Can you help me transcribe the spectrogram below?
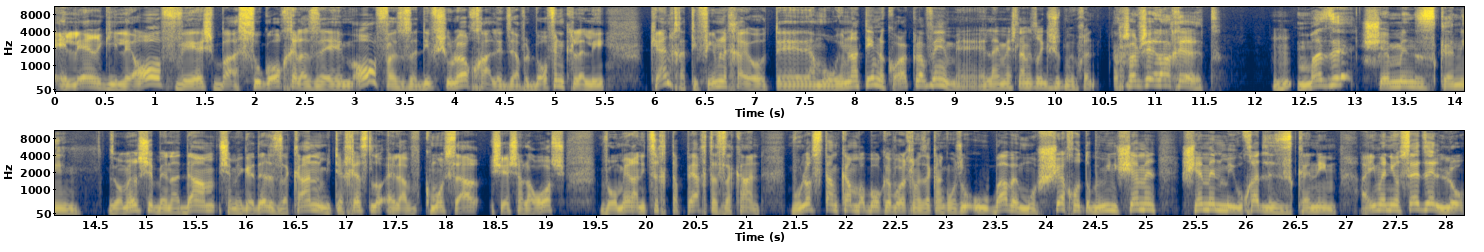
אלרגי לעוף ויש בסוג אוכל הזה עוף אז עדיף שהוא לא יאכל את זה אבל באופן כללי כן חטיפים לחיות אה, אמורים להתאים לכל הכלבים אה, אלא אם יש להם איזו רגישות מיוחדת. עכשיו שאלה אחרת. מה זה שמן זקנים? זה אומר שבן אדם שמגדל זקן מתייחס לו אליו כמו שיער שיש על הראש ואומר אני צריך לטפח את הזקן והוא לא סתם קם בבוקר והולך עם הזקן כמו שהוא, הוא בא ומושך אותו במין שמן, שמן מיוחד לזקנים. האם אני עושה את זה? לא.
